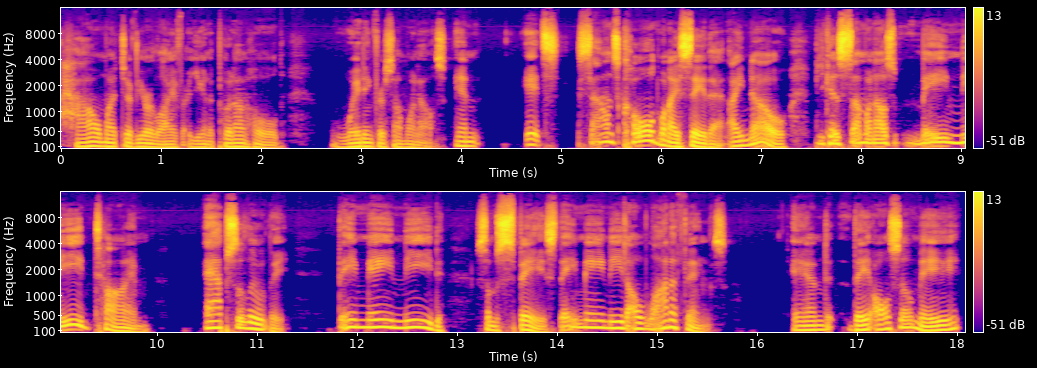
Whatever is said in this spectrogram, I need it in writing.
how much of your life are you going to put on hold waiting for someone else. And it sounds cold when I say that. I know because someone else may need time. Absolutely. They may need some space. They may need a lot of things. And they also may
